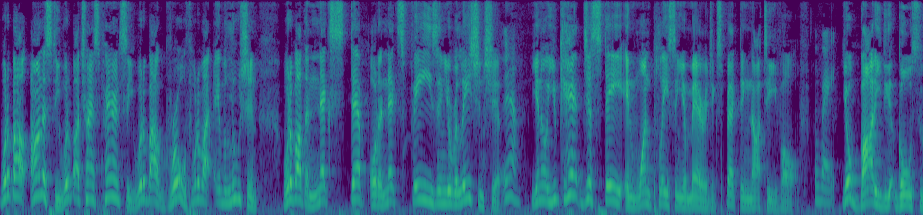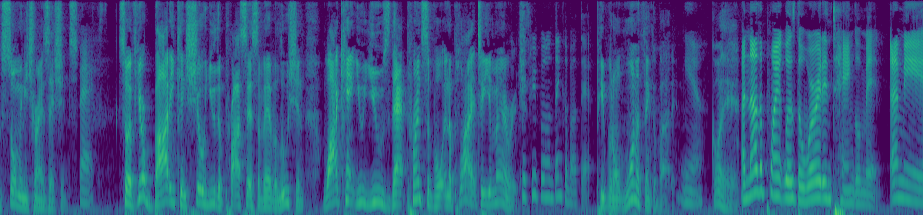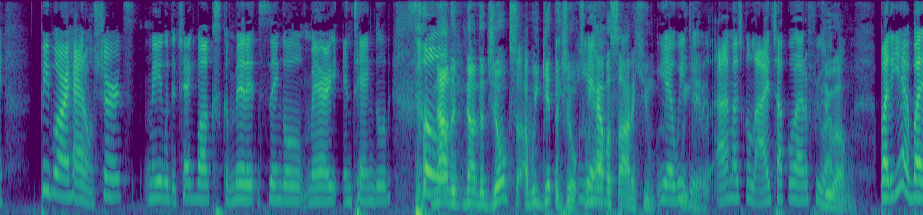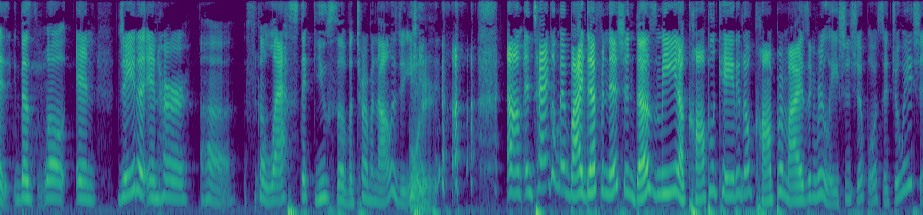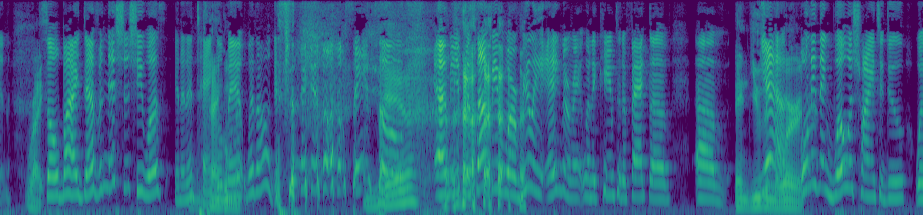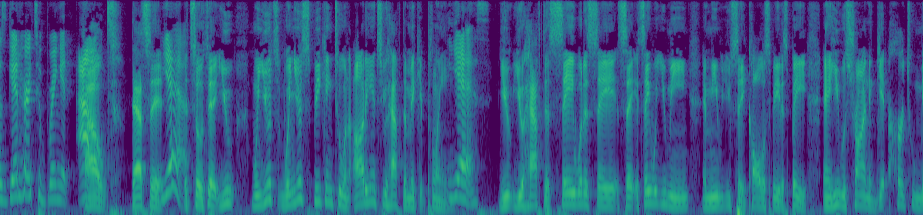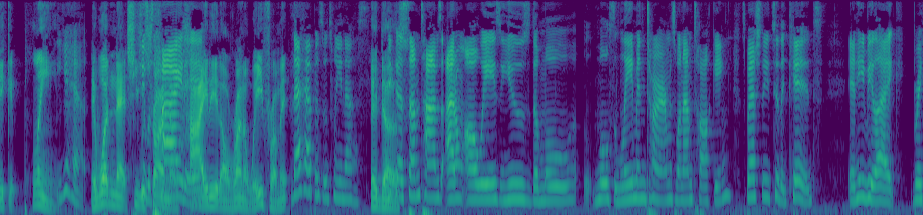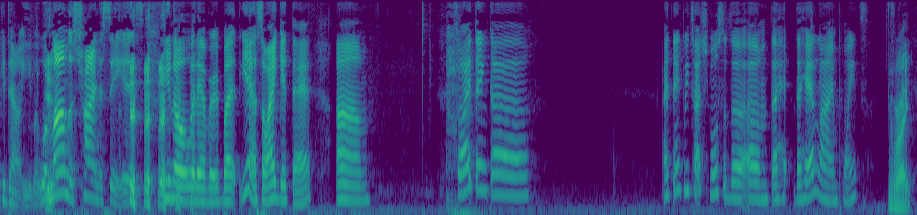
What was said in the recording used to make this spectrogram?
What about honesty? What about transparency? What about growth? What about evolution? What about the next step or the next phase in your relationship? Yeah. You know, you can't just stay in one place in your marriage expecting not to evolve. Right. Your body goes through so many transitions. Facts. So if your body can show you the process of evolution, why can't you use that principle and apply it to your marriage? Because people don't think about that. People don't want to think about it. Yeah. Go ahead. Another point was the word entanglement. I mean, people are had on shirts made with the checkbox committed, single, married, entangled. So Now the now the jokes uh, we get the jokes. We have a side of humor. yeah, we, get do. I'm not gonna lie, I chuckled at a few, Few of, of them. them. But yeah, but the well, and Jada in her uh, scholastic use of a terminology. Um, entanglement by definition does mean a complicated or compromising relationship or situation. Right. So by definition, she was in an entanglement, Entanglement. with August. you know what I'm saying? Yeah. So I mean, for some people were really ignorant when it came to the fact of of and using yeah. the word Only thing Will was trying to do was get her to bring it out. out. That's it. Yeah. And So that you when you're when you're speaking to an audience, you have to make it plain. Yes. You you have to say what it say say say what you mean and mean what you say. Call a spade a spade. And he was trying to get her to make it plain. Yeah. It wasn't that she, She was, was trying to hide it or run away from it. That happens between us. It does. Because sometimes I don't always use the mo- most layman terms when I'm talking, especially to the kids. And he'd be like, break it down, Eva. What Yeah. mama's trying to say is, you know, whatever. But yeah, so I get that. Um, so I think, uh, I think we touched most of the um the the headline points. Right.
